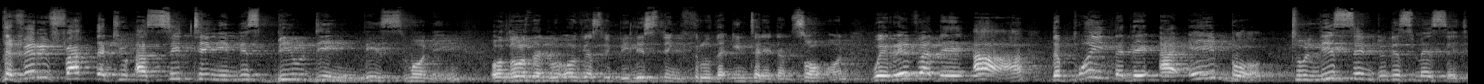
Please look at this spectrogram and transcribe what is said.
The very fact that you are sitting in this building this morning, or those that will obviously be listening through the internet and so on, wherever they are, the point that they are able to listen to this message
